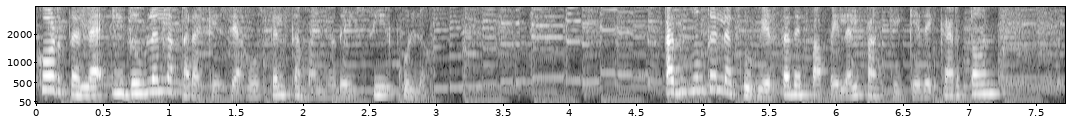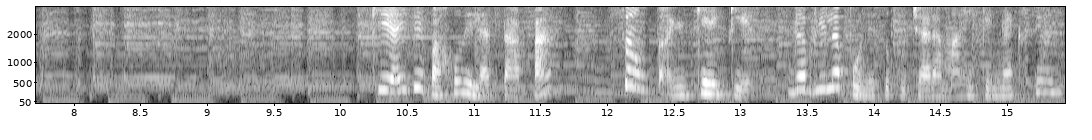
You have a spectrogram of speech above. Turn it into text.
Córtala y dóblala para que se ajuste al tamaño del círculo. Adjunta la cubierta de papel al panqueque de cartón. ¿Qué hay debajo de la tapa? Son panqueques. Gabriela pone su cuchara mágica en acción.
